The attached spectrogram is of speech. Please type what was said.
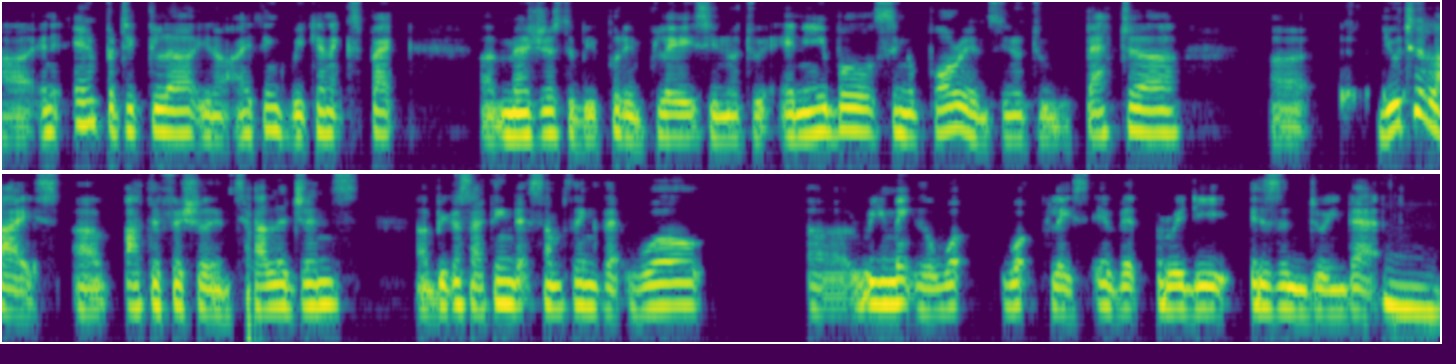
Uh, and in particular, you know, I think we can expect uh, measures to be put in place, you know, to enable Singaporeans, you know, to better utilize uh, artificial intelligence, uh, because I think that's something that will uh, remake the work workplace if it already isn't doing that. Mm.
